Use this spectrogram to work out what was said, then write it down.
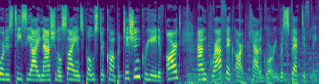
Fortis TCI National Science Poster Competition, Creative Art, and Graphic Art category, respectively.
